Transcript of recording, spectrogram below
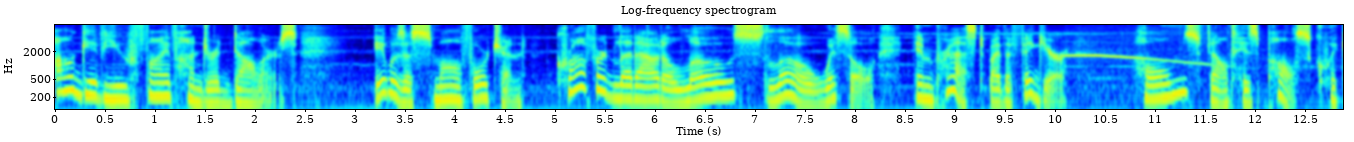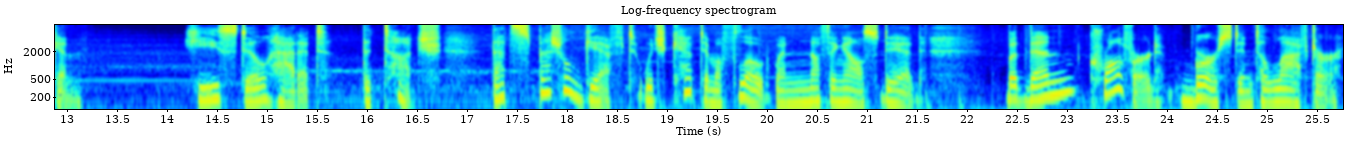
I'll give you $500. It was a small fortune. Crawford let out a low, slow whistle, impressed by the figure. Holmes felt his pulse quicken. He still had it the touch, that special gift which kept him afloat when nothing else did. But then Crawford burst into laughter.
